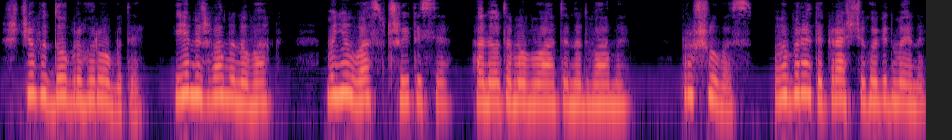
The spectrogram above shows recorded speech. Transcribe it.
що ви доброго робите? Я між вами новак, мені у вас вчитися, а не отамувати над вами. Прошу вас, вибирайте кращого від мене.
